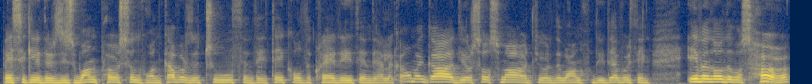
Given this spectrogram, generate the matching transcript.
basically there's this one person who uncovers the truth and they take all the credit and they're like, "Oh my God, you're so smart! You're the one who did everything," even though there was her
